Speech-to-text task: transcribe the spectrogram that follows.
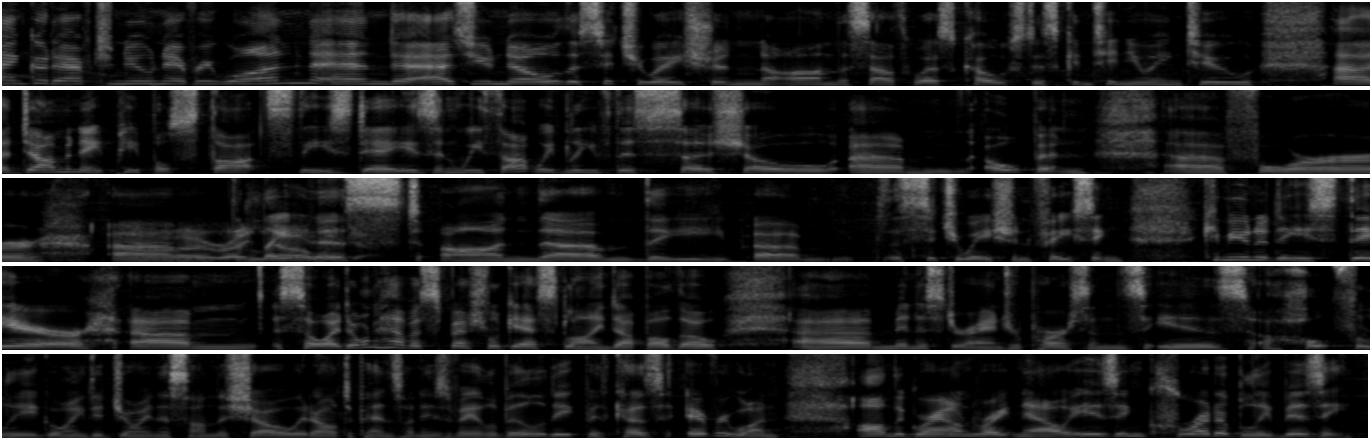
And good afternoon, everyone. And as you know, the situation on the southwest coast is continuing to uh, dominate people's thoughts these days. And we thought we'd leave this uh, show um, open uh, for um, right the latest on um, the, um, the, situation facing communities there. Um, so I don't have a special guest lined up, although uh, Minister Andrew Parsons is uh, hopefully going to join us on the show. It all depends on his availability because everyone on the ground right now is incredibly busy.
